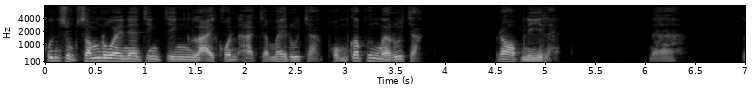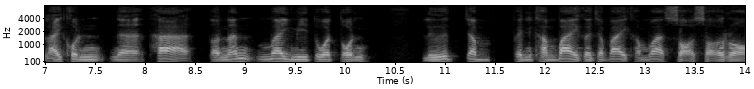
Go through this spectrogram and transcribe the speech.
คุณสุขสำรวยเนี่ยจริง ๆ หลายคนอาจจะไม่รู้จัก ผมก็เพิ่งมารู้จัก รอบนี้แหละนะหลายคนนะถ้าตอนนั้นไม่มีตัวตน หรือจะเป็นคำใบ้ก็จะใบ้คำว่าสอสอรอ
